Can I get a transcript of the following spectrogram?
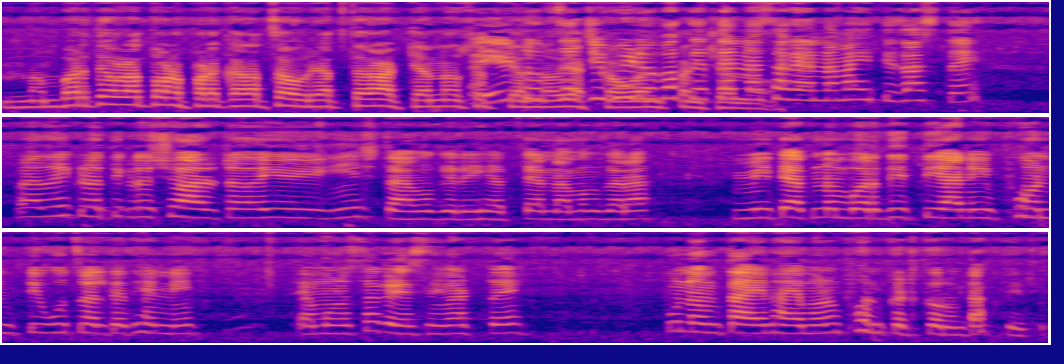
नंबर तेवढा तोंडपाड करा चौऱ्याहत्तर अठ्ठ्याण्णव सत्त्याण्णव युट्यूबचा जी व्हिडिओ एक्कावन्न बघतात त्यांना पंच्याण्णव. सगळ्यांना माहितीच असते इकडं तिकडं शॉर्ट इंस्टा वगैरे ह्यात त्यांना मग जरा मी त्यात नंबर देते आणि फोन ती उचलतात ह्यांनी. त्यामुळे सगळ्यासनी वाटतंय पूनम ताई नाही म्हणून फोन कट करून टाकते ती.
